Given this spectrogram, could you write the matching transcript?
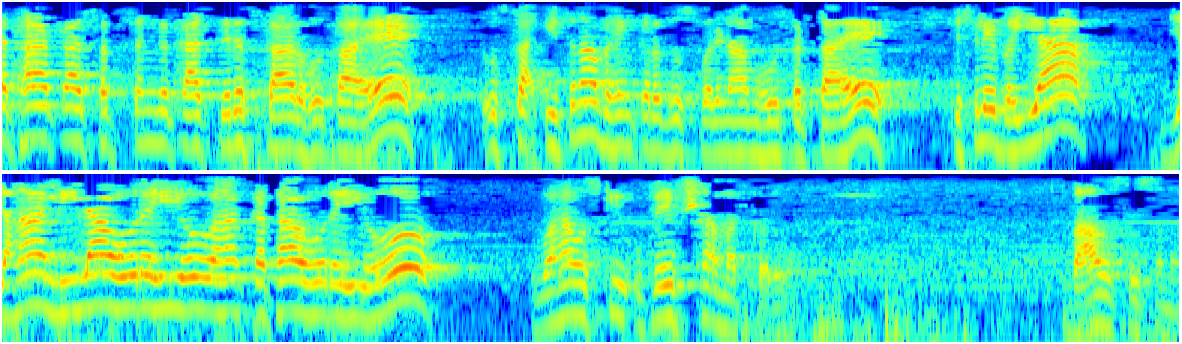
कथा का सत्संग का तिरस्कार होता है तो उसका इतना भयंकर दुष्परिणाम हो सकता है। इसलिए भैया, जहाँ लीला हो रही हो, वहाँ कथा हो रही हो, वहाँ उसकी उपेक्षा मत करो। भाव से सुनो।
